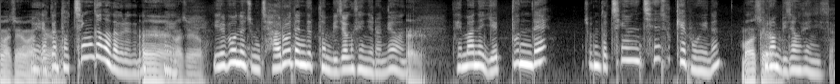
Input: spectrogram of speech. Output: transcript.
맞아요, 맞아요. 네, 약간 더 친근하다 그래야 되나? 네, 네. 맞아요. 일본은 좀 자로된 듯한 미장센이라면 네, 대만은 예쁜데 좀 더 친숙해 보이는 맞아요. 그런 미장센이 있어요.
